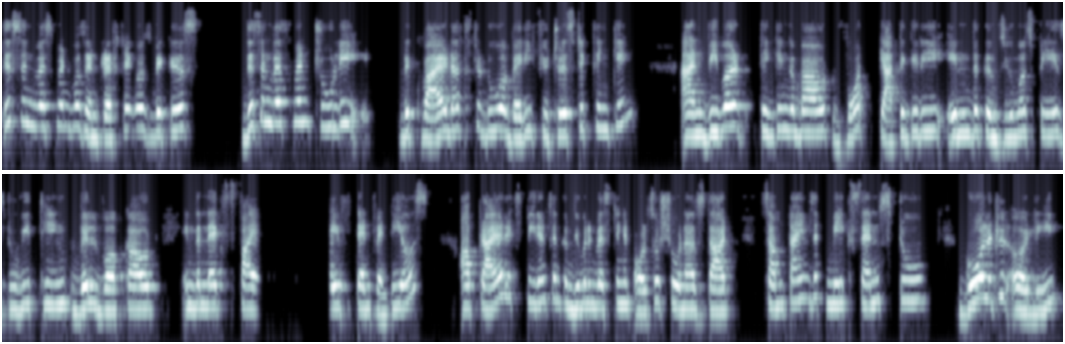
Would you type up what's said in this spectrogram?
this investment was interesting was because this investment truly required us to do a very futuristic thinking and we were thinking about what category in the consumer space do we think will work out in the next 5, 10, 20 years. Our prior experience in consumer investing had also shown us that sometimes it makes sense to go a little early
